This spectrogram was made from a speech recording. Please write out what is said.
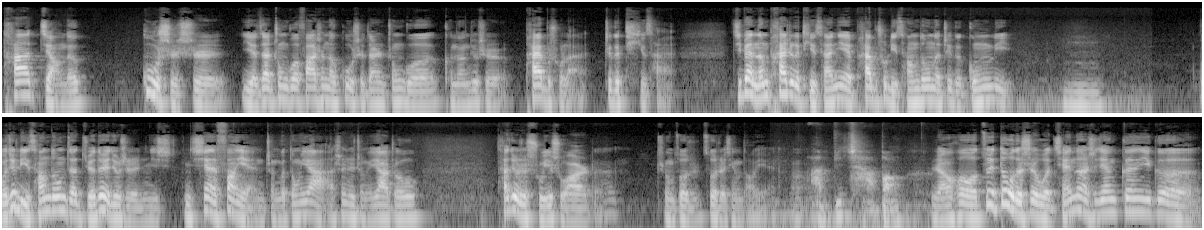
它讲的故事是也在中国发生的故事，但是中国可能就是拍不出来这个题材，即便能拍这个题材，你也拍不出李沧东的这个功力。嗯，我觉得李沧东这绝对就是你你现在放眼整个东亚，甚至整个亚洲，他就是数一数二的这种作者作者性导演啊。啊，比茶帮。然后最逗的是，我前一段时间跟一个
